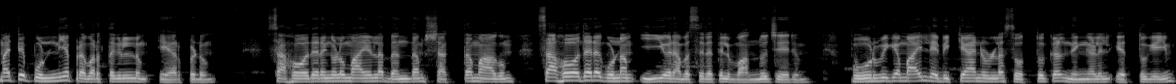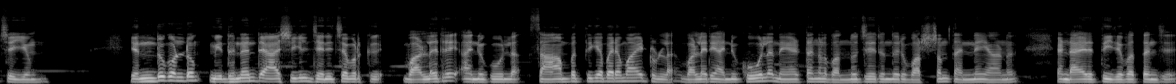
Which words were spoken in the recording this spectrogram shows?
മറ്റ് പുണ്യ പ്രവർത്തകളിലും ഏർപ്പെടും. സഹോദരങ്ങളുമായുള്ള ബന്ധം ശക്തമാകും. സഹോദര ഗുണം ഈ ഒരു അവസരത്തിൽ വന്നു ചേരും പൂർവികമായി ലഭിക്കാനുള്ള സ്വത്തുക്കൾ നിങ്ങളിൽ എത്തുകയും ചെയ്യും. എന്തുകൊണ്ടും മിഥുനൻ രാശിയിൽ ജനിച്ചവർക്ക് വളരെ അനുകൂല സാമ്പത്തികപരമായിട്ടുള്ള വളരെ അനുകൂല നേട്ടങ്ങൾ വന്നു ഒരു വർഷം തന്നെയാണ് രണ്ടായിരത്തി ഇരുപത്തഞ്ച്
